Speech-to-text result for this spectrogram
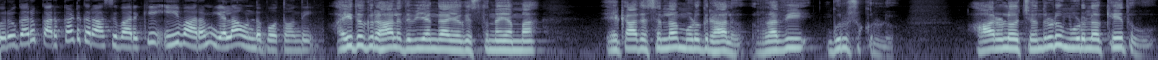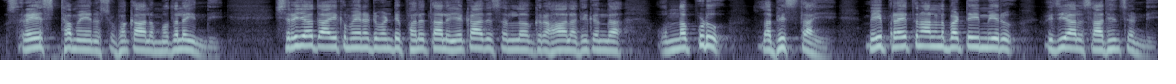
గురుగారు కర్కాటక రాశి వారికి ఈ వారం ఎలా ఉండబోతోంది? ఐదు గ్రహాలు దివ్యంగా యోగిస్తున్నాయమ్మ. ఏకాదశంలో మూడు గ్రహాలు రవి గురు శుక్రుడు ఆరులో చంద్రుడు మూడులో కేతువు. శ్రేష్టమైన శుభకాలం మొదలైంది. శ్రేయోదాయకమైనటువంటి ఫలితాలు ఏకాదశంలో గ్రహాలు అధికంగా ఉన్నప్పుడు లభిస్తాయి. మీ ప్రయత్నాలను బట్టి మీరు విజయాలు సాధించండి.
